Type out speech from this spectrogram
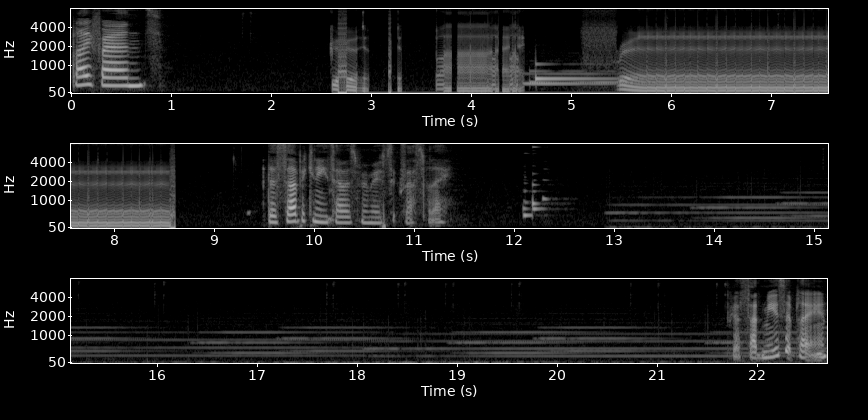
Bye. Friends. Good. Friend. The server Kinito was removed successfully. We got sad music playing.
